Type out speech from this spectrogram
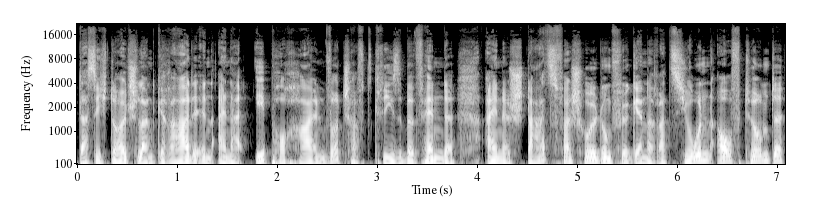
dass sich Deutschland gerade in einer epochalen Wirtschaftskrise befände, eine Staatsverschuldung für Generationen auftürmte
